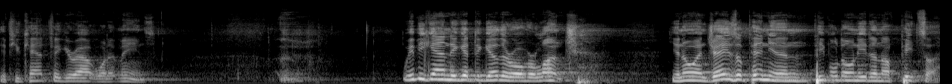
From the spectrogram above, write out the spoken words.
If you can't figure out what it means. We began to get together over lunch. You know, in Jay's opinion, people don't eat enough pizza.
